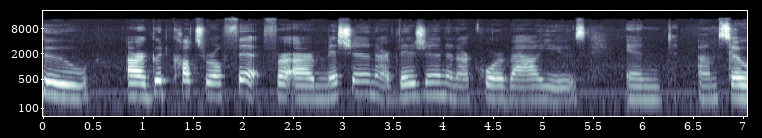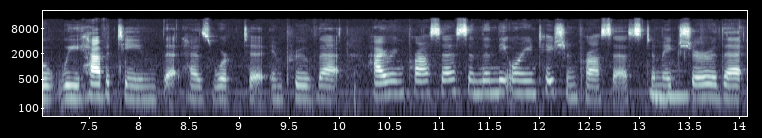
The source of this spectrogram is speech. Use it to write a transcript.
who are a good cultural fit for our mission, our vision, and our core values. And um, so we have a team that has worked to improve that hiring process and then the orientation process to make sure that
